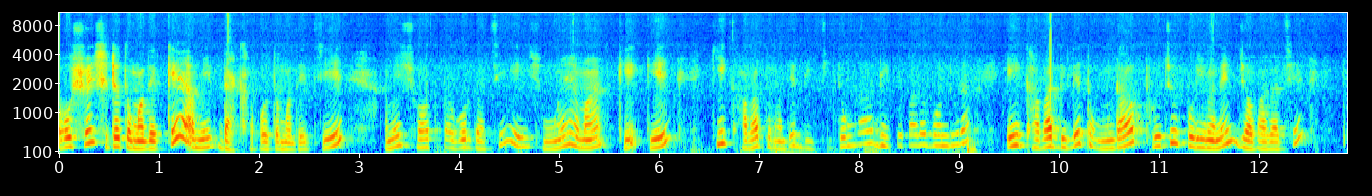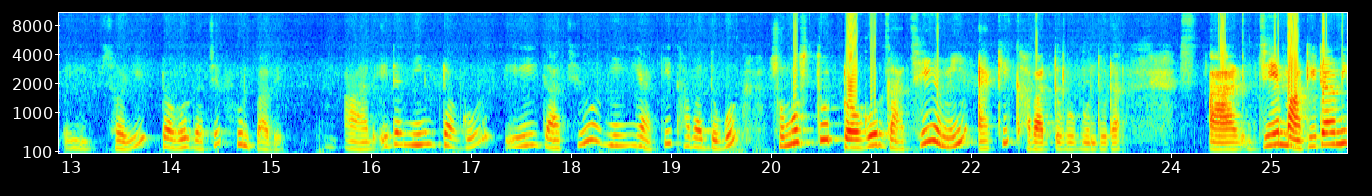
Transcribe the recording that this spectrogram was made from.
অবশ্যই সেটা তোমাদেরকে আমি দেখাবো। তোমাদের যে আমি সব টগর গাছে এই সময় আমার কে কে, কী খাবার তোমাদের দিচ্ছি। তোমরাও দিতে পারো বন্ধুরা। এই খাবার দিলে তোমরাও প্রচুর পরিমাণে জবা গাছে, এই, সরি, টগর গাছে ফুল পাবে। আর এটা নীল টগর, এই গাছেও আমি একই খাবার দেবো। সমস্ত টগর গাছেই আমি একই খাবার দেবো বন্ধুরা। আর যে মাটিটা আমি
